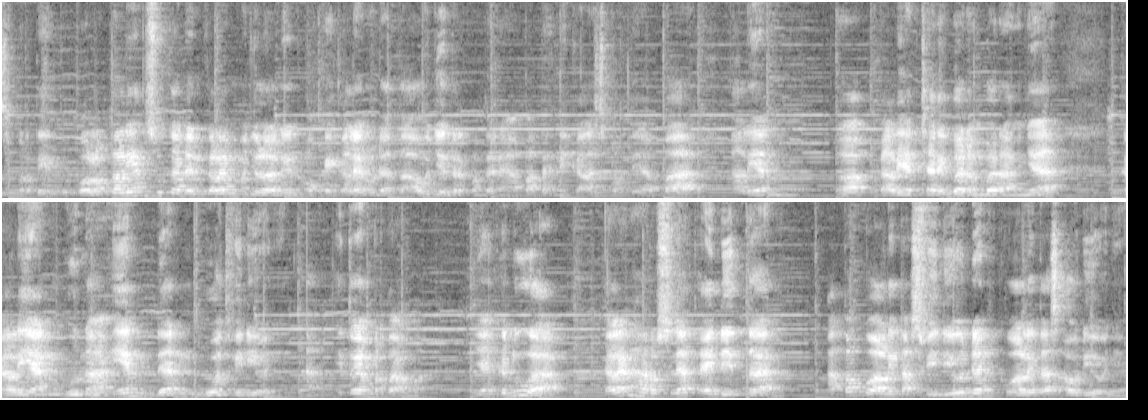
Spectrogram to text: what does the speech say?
Seperti itu. Kalau kalian suka dan kalian mau jalanin, oke okay, kalian udah tahu genre kontennya apa, teknikalnya seperti apa, kalian uh, kalian cari barang-barangnya, kalian gunain dan buat videonya. Nah, itu yang pertama. Yang kedua, kalian harus lihat editan atau kualitas video dan kualitas audionya.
